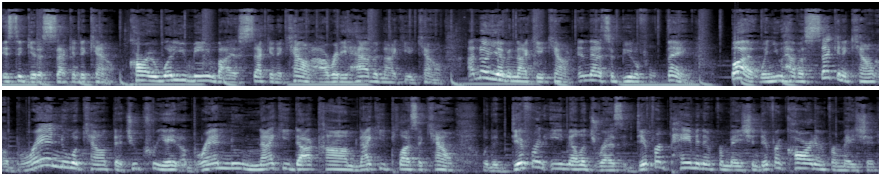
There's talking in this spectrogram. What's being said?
is to get a second account. Kari, what do you mean by a second account? I already have a Nike account. I know you have a Nike account and that's a beautiful thing. But when you have a second account, a brand new account that you create, a brand new Nike.com, Nike Plus account with a different email address, different payment information, different card information,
